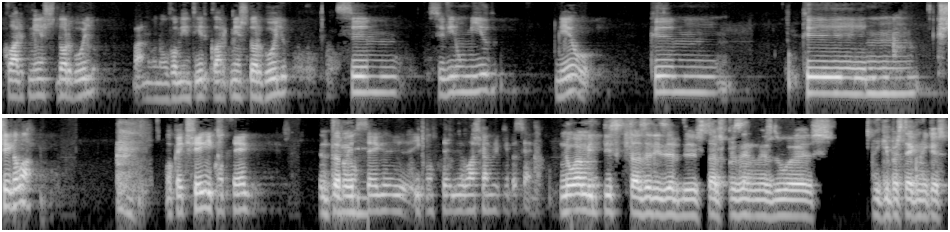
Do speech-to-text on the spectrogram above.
claro que me enche de orgulho, não, não vou mentir, claro que me enche de orgulho se, se vir um miúdo meu que, que, que chega lá. Ok, que chega e consegue então, e consegue, e consegue lá chegar na equipa sénior. No âmbito disso que estás a dizer de estares presente nas duas equipas técnicas,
